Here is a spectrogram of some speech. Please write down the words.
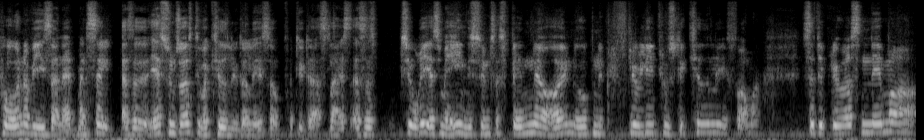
på underviseren, at man selv, altså jeg synes også, det var kedeligt at læse op på de der slides. Altså teorier, som jeg egentlig synes er spændende og øjenåbne, blev lige pludselig kedelige for mig. Så det blev også nemmere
